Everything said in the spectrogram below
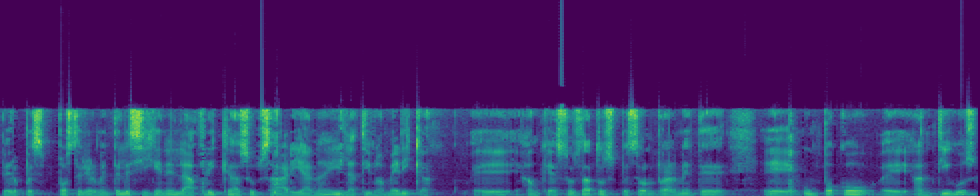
pero pues posteriormente le siguen el África subsahariana y Latinoamérica. Eh, aunque estos datos pues, son realmente eh, un poco eh, antiguos,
